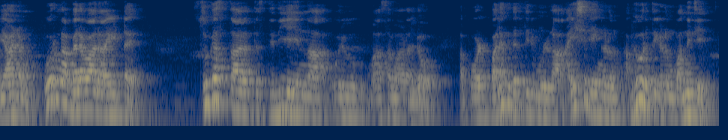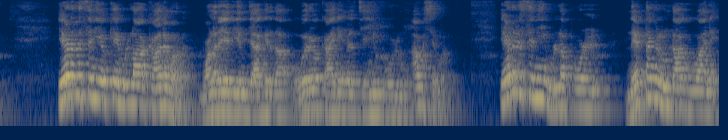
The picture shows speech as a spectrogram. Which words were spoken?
വ്യാഴം പൂർണ ബലവാനായിട്ട് സുഖസ്ഥാനത്ത് സ്ഥിതി ചെയ്യുന്ന ഒരു മാസമാണല്ലോ. അപ്പോൾ പല വിധത്തിലുമുള്ള ഐശ്വര്യങ്ങളും അഭിവൃദ്ധികളും വന്നു ചേരും. ഏഴരശനിയൊക്കെ ഉള്ള കാലമാണ്. വളരെയധികം ജാഗ്രത ഓരോ കാര്യങ്ങൾ ചെയ്യുമ്പോഴും ആവശ്യമാണ്. ഏഴരശനി ഉള്ളപ്പോൾ നേട്ടങ്ങൾ ഉണ്ടാകുവാൻ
